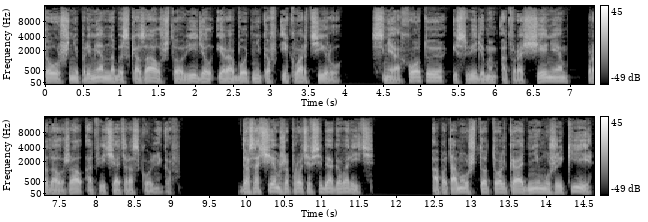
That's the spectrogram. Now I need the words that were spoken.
то уж непременно бы сказал, что видел и работников, и квартиру. С неохотою и с видимым отвращением продолжал отвечать Раскольников. Да зачем же против себя говорить? А потому что только одни мужики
